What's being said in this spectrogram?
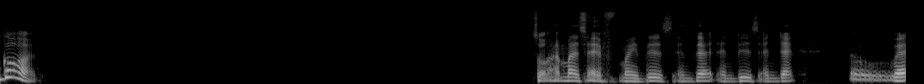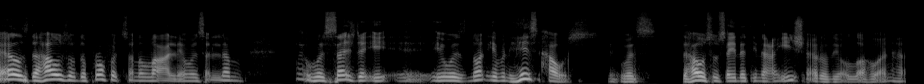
God. So I must have my this and that and this and that. Uh, where else the house of the Prophet was such that it, it was not even his house. It was the house of Sayyidatina Aisha radiallahu anha.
